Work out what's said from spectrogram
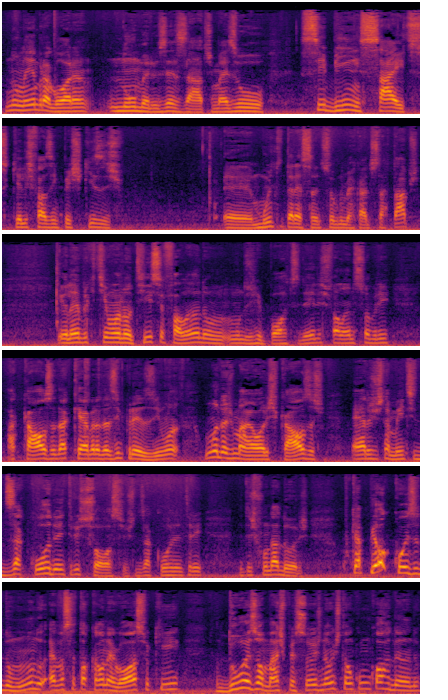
não lembro agora números exatos, mas o CB Insights, que eles fazem pesquisas é, muito interessantes sobre o mercado de startups, eu lembro que tinha uma notícia falando, um, dos reportes deles, falando sobre a causa da quebra das empresas. E uma, uma das maiores causas era justamente desacordo entre os sócios, desacordo entre, entre os fundadores. Porque a pior coisa do mundo é você tocar um negócio que duas ou mais pessoas não estão concordando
